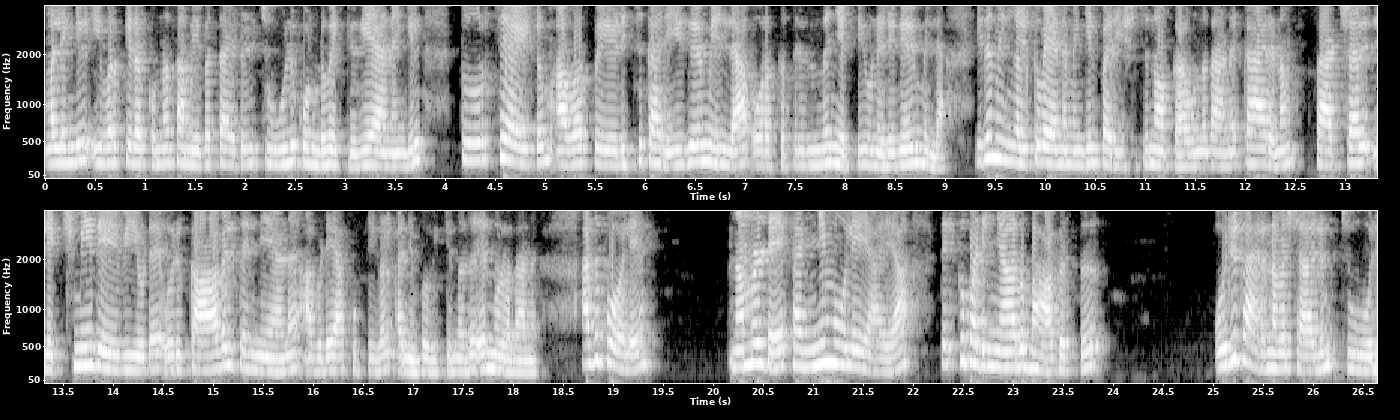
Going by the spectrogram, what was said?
അല്ലെങ്കിൽ ഇവർ കിടക്കുന്ന സമീപത്തായിട്ട് ഒരു ചൂൽ കൊണ്ടുവയ്ക്കുകയാണെങ്കിൽ തീർച്ചയായിട്ടും അവർ പേടിച്ച് കരയുകയുമില്ല ഉറക്കത്തിൽ നിന്ന് ഞെട്ടി ഉണരുകയുമില്ല. ഇത് നിങ്ങൾക്ക് വേണമെങ്കിൽ പരീക്ഷിച്ച് നോക്കാവുന്നതാണ്. കാരണം സാക്ഷാൽ ലക്ഷ്മി ദേവിയുടെ ഒരു കാവൽ തന്നെയാണ് അവിടെ ആ കുട്ടികൾ അനുഭവിക്കുന്നത് എന്നുള്ളതാണ്. അതുപോലെ നമ്മളുടെ കന്നിമൂലയായ തെക്ക് പടിഞ്ഞാറ് ഭാഗത്ത് ഒരു കാരണവശാലും ചൂൽ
